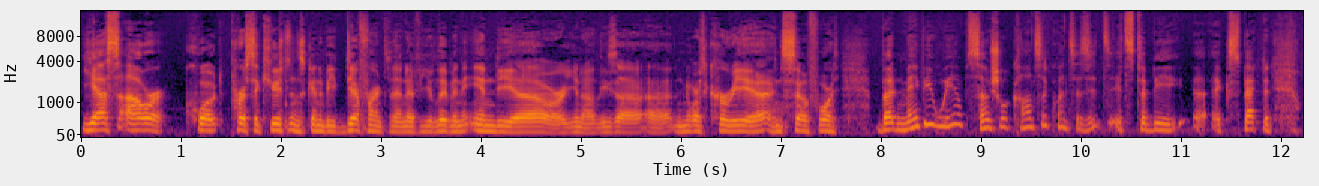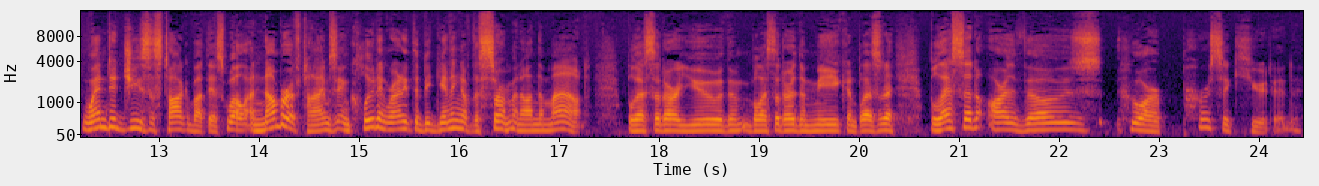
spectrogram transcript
yes, our quote persecution is going to be different than if you live in India or you know these uh, uh, North Korea and so forth. But maybe we have social consequences. It's it's to be uh, expected. When did Jesus talk about this? Well, a number of times, including right at the beginning of the Sermon on the Mount. Blessed are you, the, blessed are the meek, and blessed are, blessed are those who are persecuted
